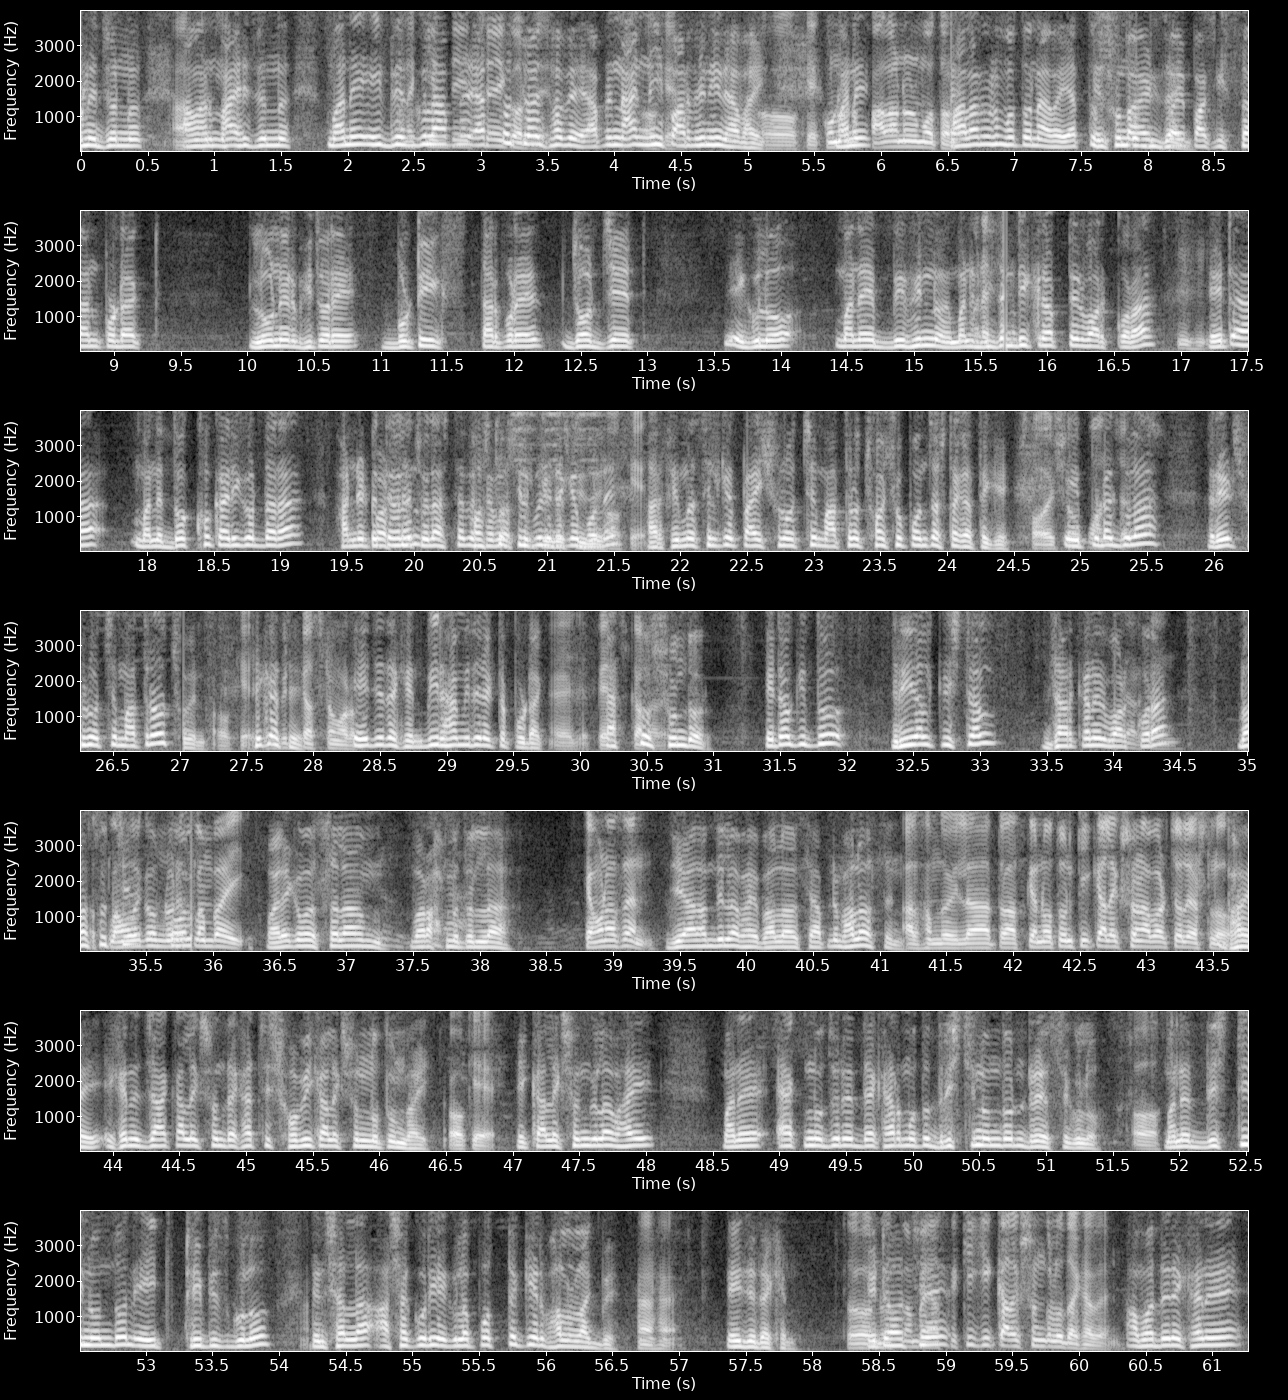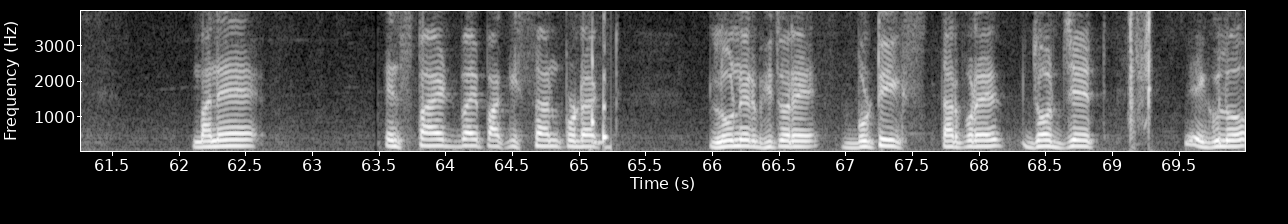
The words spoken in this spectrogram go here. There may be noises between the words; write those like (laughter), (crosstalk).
বোনের জন্য আমার মায়ের জন্য। মানে এই ড্রেসগুলো কিনতে আপনার এত চয়েস হবে আপনি না নিয়ে পারবেনই না ভাই। মানে পালানোর মতো পালানোর মতো না ভাই এত সুন্দর ডিজাইন পাকিস্তান প্রোডাক্ট লোনের ভিতরে বুটিক্স তারপরে জর্জেট এগুলো মানে বিভিন্ন মানে ডিজাইন ক্রাফটের ওয়ার্ক করা। এটা মানে দক্ষ কারিগর দ্বারা হান্ড্রেড পার্সেন্ট চলে আসতে হবে যেটাকে বলে। আর ফেমাস সিল্কের প্রাইস শুরু হচ্ছে মাত্র ছয়শো পঞ্চাশ টাকা থেকে। 650 এই প্রোডাক্টগুলো রেট শুরু হচ্ছে মাত্র ছবেন ঠিক আছে? এই যে দেখেন বীর হামিদের একটা প্রোডাক্ট এত সুন্দর। এটাও কিন্তু রিয়েল ক্রিস্টাল ঝাড়খানের ওয়ার্ক করা। প্লাস ভাই। ওয়ালাইকুম আসসালাম ওয়া রাহমাতুল্লাহ। কেমন আছেন? জি আলহামদুলিল্লাহ ভাই ভালো আছে। আপনি ভালো আছেন? আলহামদুলিল্লাহ। তো আজকে নতুন কি কালেকশন আবার চলে আসলো? ভাই এখানে যা কালেকশন দেখাচ্ছে সবই কালেকশন নতুন ভাই। ওকে এই কালেকশনগুলো ভাই মানে এক নজরে দেখার মতো দৃষ্টিনন্দন ড্রেস এগুলো. মানে দৃষ্টিনন্দন এই থ্রি পিসগুলো ইনশাল্লাহ আশা করি এগুলো প্রত্যেকের ভালো লাগবে। হ্যাঁ হ্যাঁ। এই যে দেখেন এটা হচ্ছে কি কি কালেকশনগুলো দেখাবেন? আমাদের এখানে মানে ইন্সপায়ার্ড বাই পাকিস্তান প্রোডাক্ট লোনের ভিতরে বুটিক্স তারপরে জর্জেট এগুলো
